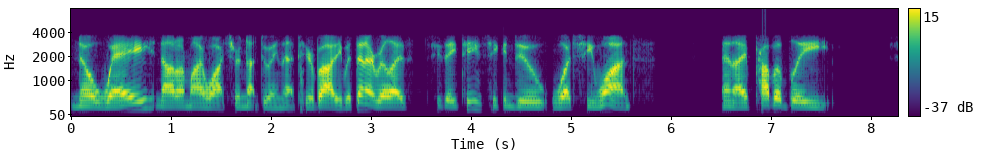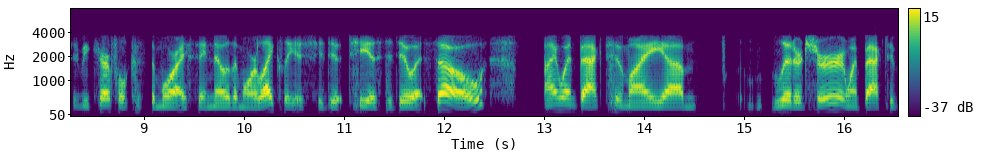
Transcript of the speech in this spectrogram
"No way, not on my watch. You're not doing that to your body." But then I realized she's 18; she can do what she wants, and I probably should be careful because the more I say no, the more likely is she do, she is to do it. So I went back to my um, literature and went back to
